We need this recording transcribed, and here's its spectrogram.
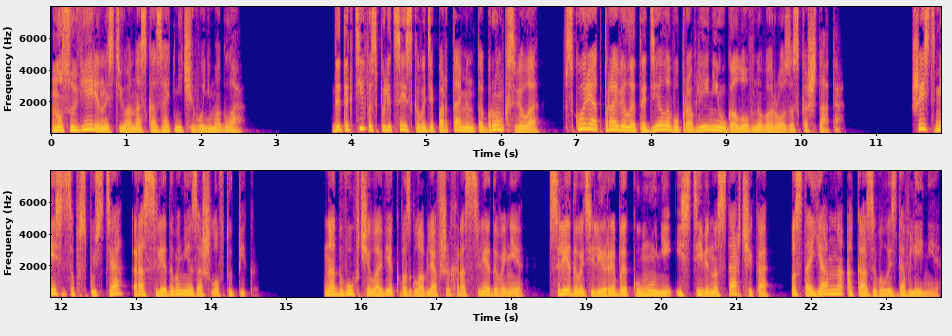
но с уверенностью она сказать ничего не могла. Детектив из полицейского департамента Бронксвилла вскоре отправил это дело в управление уголовного розыска штата. Шесть месяцев спустя расследование зашло в тупик. На двух человек, возглавлявших расследование, следователей Ребекку Муни и Стивена Старчика, постоянно оказывалось давление.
